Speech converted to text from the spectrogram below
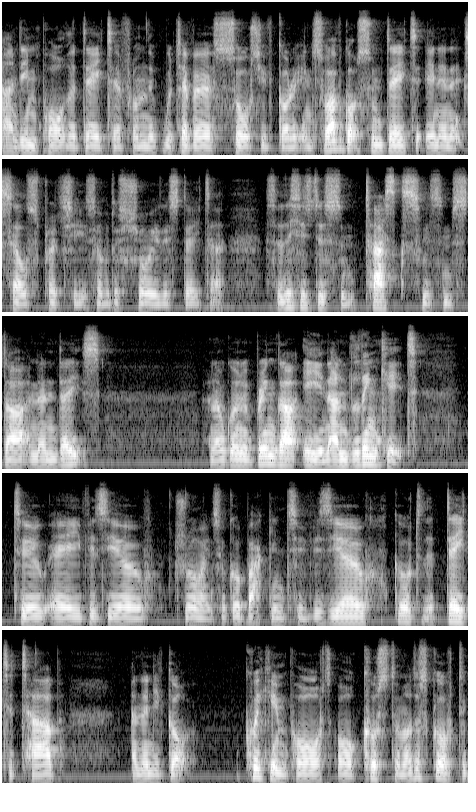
and import the data from the, whichever source you've got it in. So I've got some data in an Excel spreadsheet so I'll just show you this data. So this is just some tasks with some start and end dates and I'm going to bring that in and link it to a Visio drawing. So go back into Visio, go to the Data tab, and then you've got Quick Import or Custom. I'll just go to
